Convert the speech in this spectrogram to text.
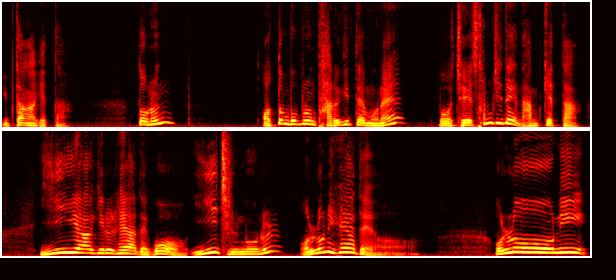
입당하겠다. 또는 어떤 부분은 다르기 때문에 뭐 제3지대에 남겠다. 이 이야기를 해야 되고 이 질문을 언론이 해야 돼요. 언론이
